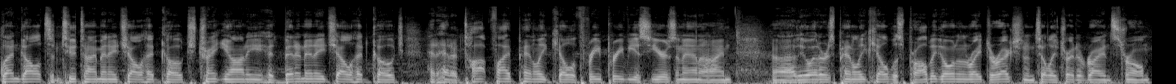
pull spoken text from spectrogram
Glen Gulutzan, two-time NHL head coach. Trent Yawney had been an NHL head coach, had had a top five penalty kill three previous years in Anaheim. Uh, the Oilers' penalty kill was probably going in the right direction until they traded Ryan Strome,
